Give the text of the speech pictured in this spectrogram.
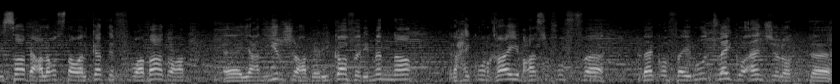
إصابة على مستوى الكتف وبعده عم يعني يرجع بريكفري منها رح يكون غايب عن صفوف بانك اوف بيروت ليكو أنجلوت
